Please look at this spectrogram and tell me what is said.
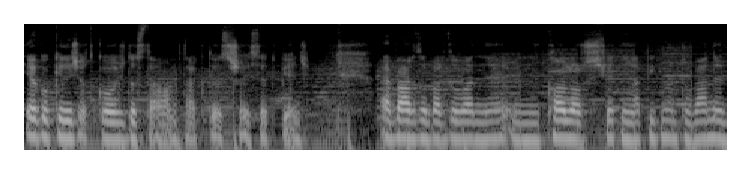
ja go kiedyś od kogoś dostałam, tak, to jest 605. E, Bardzo, bardzo ładny mm, kolor, świetnie napigmentowany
